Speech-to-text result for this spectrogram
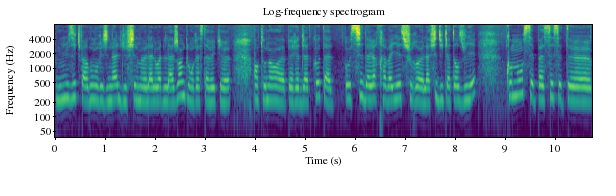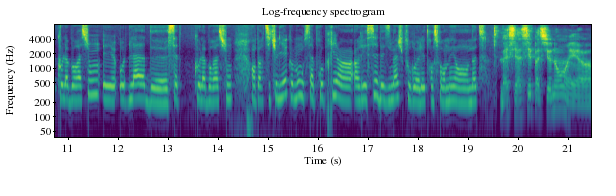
musique pardon originale du film La loi de la jungle. On reste avec euh, Antonin euh, Perret-Jadco. T'as aussi d'ailleurs travaillé sur La fille du 14 juillet. Comment s'est passée cette collaboration et au-delà de cette collaboration en particulier, comment on s'approprie un, récit et des images pour euh, les transformer en notes? Ben, c'est assez passionnant et euh,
